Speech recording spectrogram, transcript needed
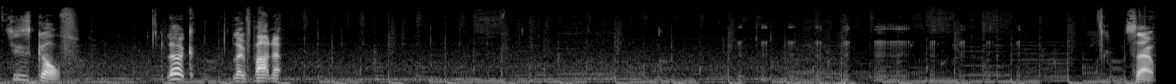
Let's use golf. Look! Look, for partner. So,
